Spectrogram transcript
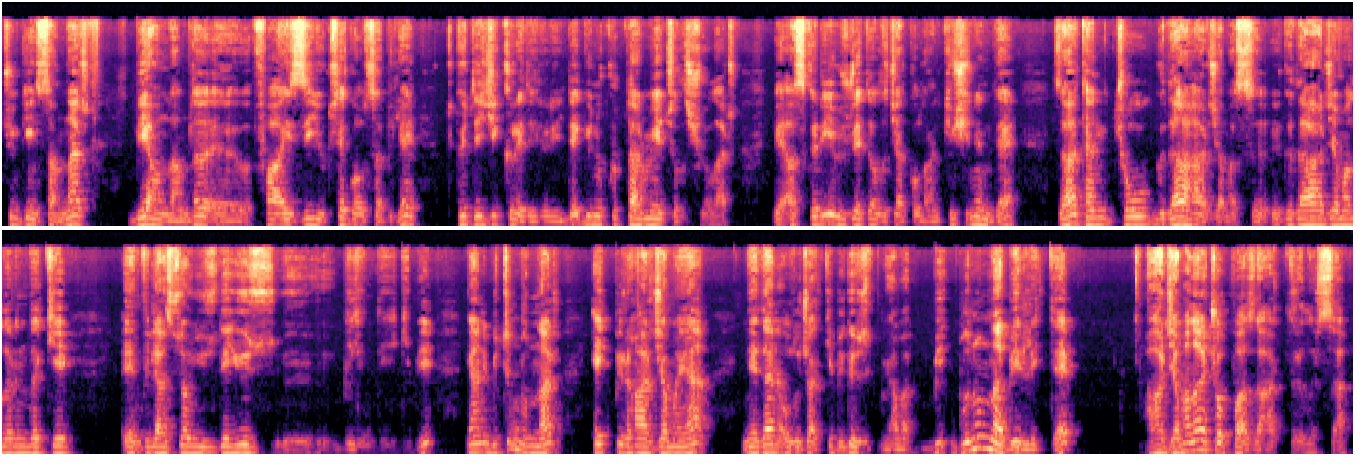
Çünkü insanlar bir anlamda e, faizi yüksek olsa bile tüketici kredileriyle günü kurtarmaya çalışıyorlar. Ve asgari ücret alacak olan kişinin de zaten çoğu gıda harcaması, gıda harcamalarındaki enflasyon yüzde yüz e, bilindiği gibi. Yani bütün bunlar ek bir harcamaya neden olacak gibi gözükmüyor. Ama bununla birlikte harcamalar çok fazla arttırılırsa,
